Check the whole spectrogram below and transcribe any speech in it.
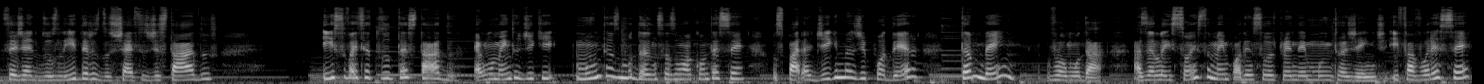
seja dos líderes, dos chefes de Estado. Isso vai ser tudo testado. É um momento de que muitas mudanças vão acontecer. Os paradigmas de poder também vão mudar. As eleições também podem surpreender muito a gente e favorecer,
